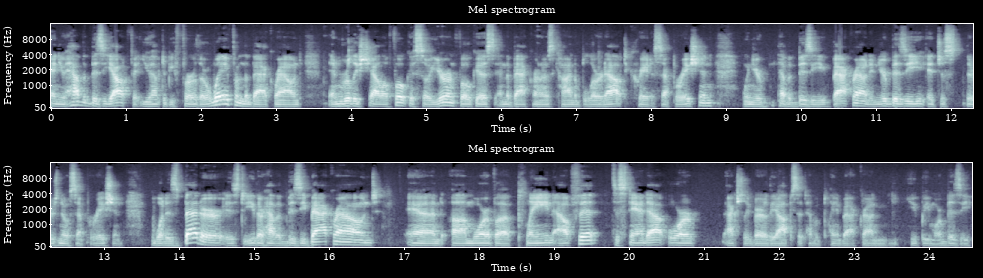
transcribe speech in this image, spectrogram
and you have a busy outfit, you have to be further away from the background and really shallow focus so you're in focus and the background is kind of blurred out to create a separation. When you have a busy background and you're busy, it just, there's no separation. What is better is to either have a busy background and uh, more of a plain outfit to stand out or actually better the opposite, have a plain background, you'd be more busy,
